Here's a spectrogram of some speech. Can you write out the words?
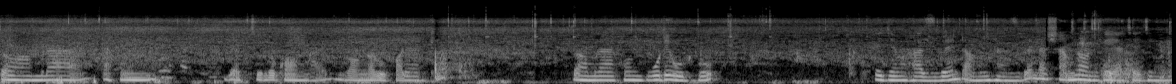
তো আমরা এখন যাচ্ছি হলো গঙ্গায় গঙ্গার ওপারে আর কি। তো আমরা এখন বোটে উঠবো। এই যে আমার হাজব্যান্ড আমি হাজব্যান্ড আর সামনে অনেকেই আছে যে আমার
